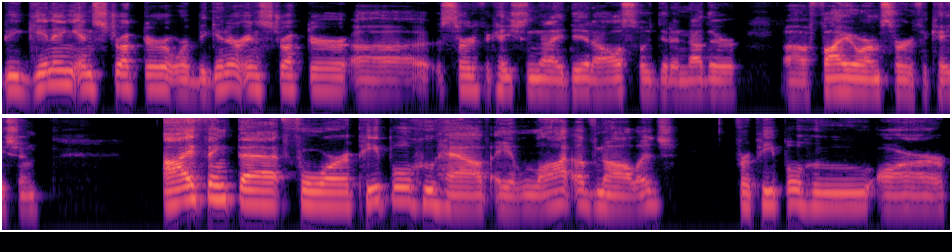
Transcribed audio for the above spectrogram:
beginning instructor or beginner instructor uh, certification that I did. I also did another uh, firearm certification. I think that for people who have a lot of knowledge, for people who are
